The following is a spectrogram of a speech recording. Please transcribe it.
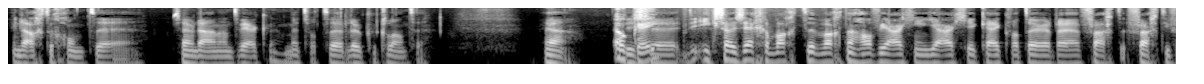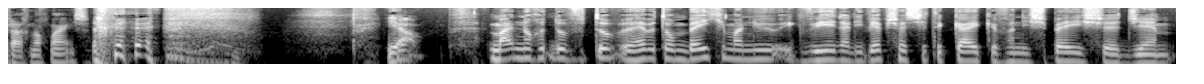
in de achtergrond zijn we daar aan het werken met wat leuke klanten. Ja. Oké. Dus ik zou zeggen, wacht, wacht een halfjaartje, een jaartje. Kijk wat er, vraagt, vraagt die vraag nog maar eens. Ja. Maar nog, we hebben het al een beetje, maar nu ik weer naar die website zit te kijken van die Space eh, Jam,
